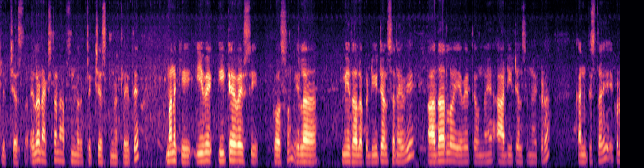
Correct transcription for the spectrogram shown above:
క్లిక్ చేస్తాం. ఇలా నెక్స్ట్ అనే ఆప్షన్ మీద క్లిక్ చేసుకున్నట్లయితే మనకి ఈవే ఈకేవైసీ కోసం ఇలా మీ తాలూకు డీటెయిల్స్ అనేవి ఆధార్లో ఏవైతే ఉన్నాయో ఆ డీటెయిల్స్ అనేవి ఇక్కడ కనిపిస్తాయి. ఇక్కడ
